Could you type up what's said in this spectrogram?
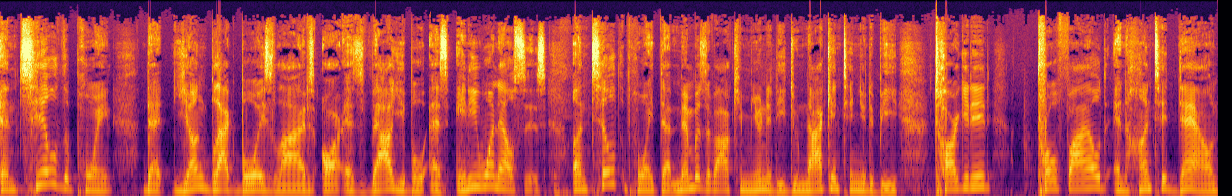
until the point that young black boys' lives are as valuable as anyone else's, until the point that members of our community do not continue to be targeted. Profiled and hunted down,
